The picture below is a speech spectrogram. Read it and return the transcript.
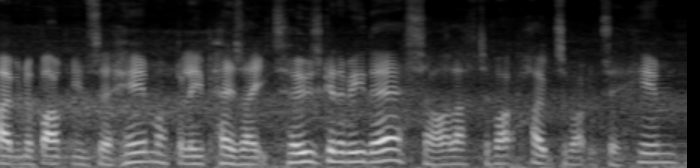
hoping to bump into him. I believe Pez82 is going to be there. So I'll have to hope to bump into him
